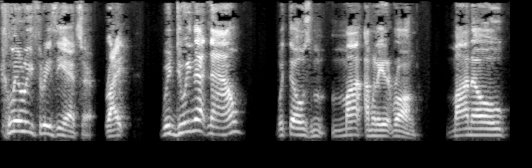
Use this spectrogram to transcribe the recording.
clearly three is the answer, right? We're doing that now with those. Mon- I'm going to get it wrong. Mono.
